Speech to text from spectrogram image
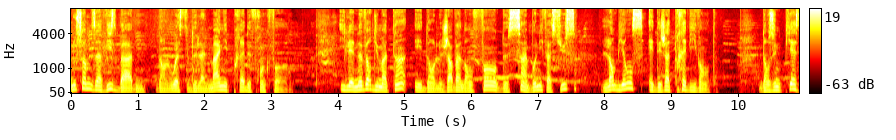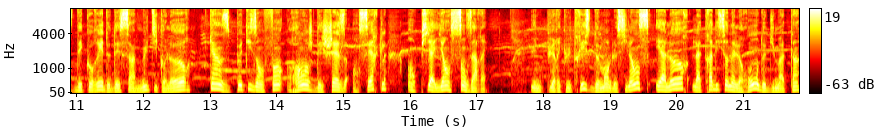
Nous sommes à Wiesbaden, dans l'ouest de l'Allemagne, près de Francfort. Il est 9h du matin et dans le jardin d'enfants de Saint-Bonifacius, l'ambiance est déjà très vivante. Dans une pièce décorée de dessins multicolores, 15 petits-enfants rangent des chaises en cercle en piaillant sans arrêt. Une puéricultrice demande le silence et alors la traditionnelle ronde du matin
